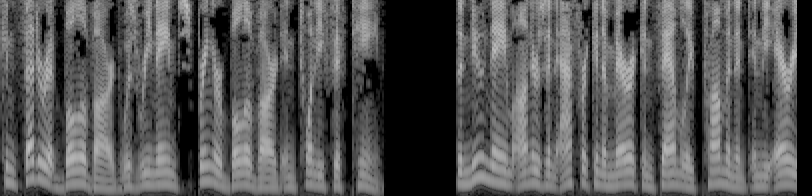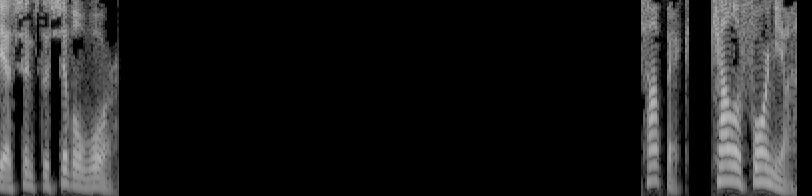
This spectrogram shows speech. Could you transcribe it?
Confederate Boulevard was renamed Springer Boulevard in 2015. The new name honors an African American family prominent in the area since the Civil War. California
